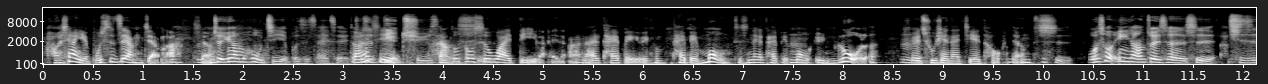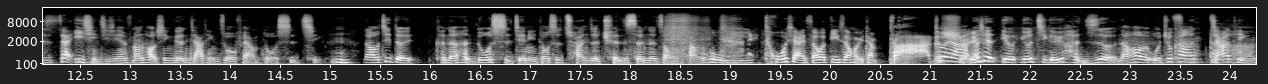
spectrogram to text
好像也不是这样讲啦。这样，就因为他们户籍也不是在这里，就是地区上很多都是外地来的，啊，来台北有一个台北梦，只是那个台北梦陨落了。所以出现在街头这样子，是我所印象最深的是，其实，在疫情期间，芒草心跟家庭做了非常多事情。嗯，那我记得可能很多时间你都是穿着全身那种防护衣，脱下来之后地上会一滩啪的水。对啊，而且有有几个月很热，然后我就看到家庭。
